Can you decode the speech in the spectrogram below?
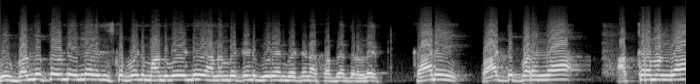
మీకు బంధుత్వం ఉండి ఇళ్ళలో తీసుకుపోండి మందు పోయండి అన్నం పెట్టండి బిర్యానీ పెట్టండి నాకు అభ్యంతరం లేదు. కానీ పార్టీ పరంగా అక్రమంగా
